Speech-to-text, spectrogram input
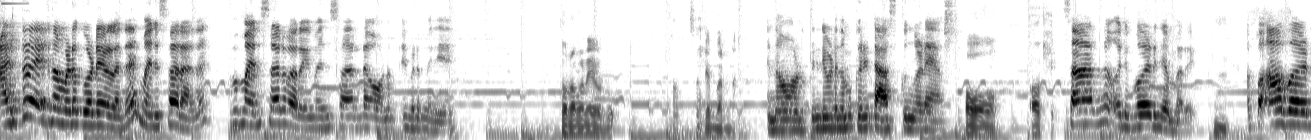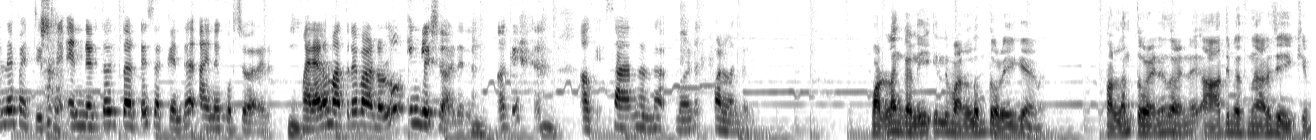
അടുത്തതായിട്ട് നമ്മുടെ കൂടെ ഉള്ളത് മനുസാറാണ് അപ്പൊ മനുസാർ പറയും മനുസാറിന്റെ ഓണം ഇവിടെ വരെയായി തുടങ്ങണേ ഉള്ളൂ. സത്യം പറഞ്ഞ. എന്നാ ഓണത്തിന്റെ ഇവിടെ നമുക്കൊരു ടാസ്കും കൂടെ ആവും. ഓ. സാറിന് ഒരു വേർഡ് ഞാൻ പറയും. അപ്പൊ ആ വേർഡിനെ പറ്റി എന്റെ അടുത്ത് ഒരു തേർട്ടി സെക്കൻഡ് അതിനെ കുറിച്ച് പറയണം. മലയാളം മാത്രമേ പാടുള്ളൂ ഇംഗ്ലീഷ് പാടില്ല. ഓക്കെ. ഓക്കെ സാറിനുള്ള വേർഡ് വള്ളംകളി. വള്ളം ഇതിൽ വള്ളം തുഴയുകയാണ്. വള്ളം തുഴഞ്ഞ് തുഴഞ്ഞ് ആദ്യം എത്തുന്ന ആൾ ജയിക്കും.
